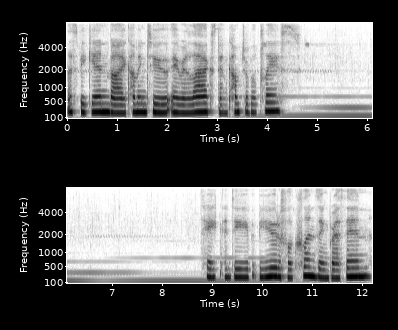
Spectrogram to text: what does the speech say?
Let's begin by coming to a relaxed and comfortable place. Take a deep, beautiful, cleansing breath in.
